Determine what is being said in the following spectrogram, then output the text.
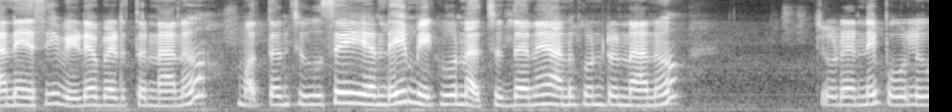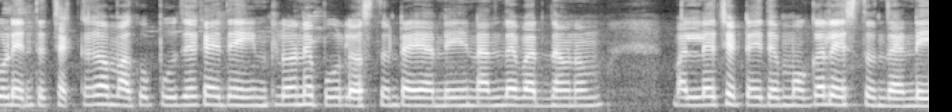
అనేసి వీడియో పెడుతున్నాను. మొత్తం చూసేయండి మీకు నచ్చుద్దనే అనుకుంటున్నాను. చూడండి పూలు కూడా ఎంత చక్కగా మాకు పూజకైతే ఇంట్లోనే పూలు వస్తుంటాయండి. నందవర్ధనం మల్లె చెట్టు అయితే మొగ్గలేస్తుందండి.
